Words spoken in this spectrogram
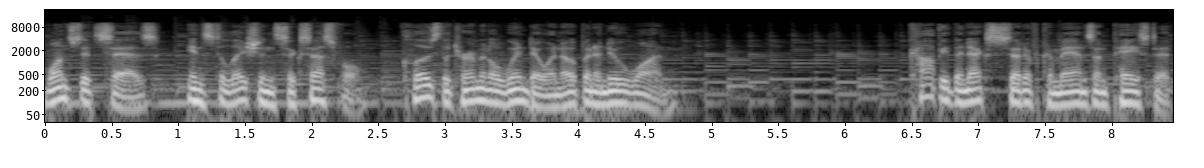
Once it says, Installation successful, close the terminal window and open a new one. Copy the next set of commands and paste it.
